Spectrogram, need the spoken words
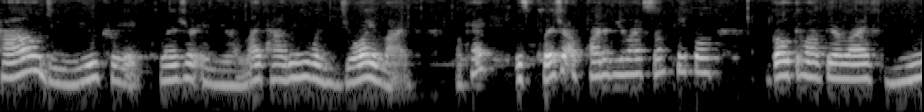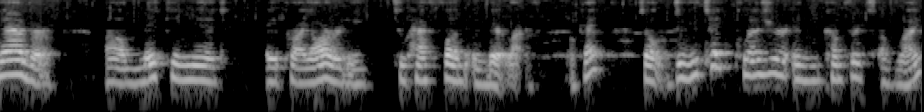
How do you create pleasure in your life? How do you enjoy life? Okay, is pleasure a part of your life? Some people go throughout their life never um, making it a priority to have fun in their life. Okay, so do you take pleasure in comforts of life?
